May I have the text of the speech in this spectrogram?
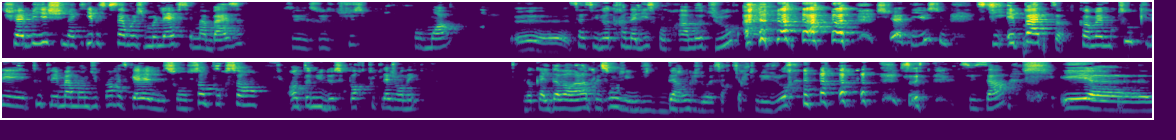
suis habillée, je suis maquillée parce que ça, moi, je me lève, c'est ma base. C'est juste pour moi. Euh, ça, c'est une autre analyse qu'on fera un autre jour. je suis habillée. Ce qui épate quand même toutes les, toutes les mamans du coin parce qu'elles sont 100% en tenue de sport toute la journée. Donc, elles doivent avoir l'impression que j'ai une vie dingue, je dois sortir tous les jours. c'est ça. Et, euh,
